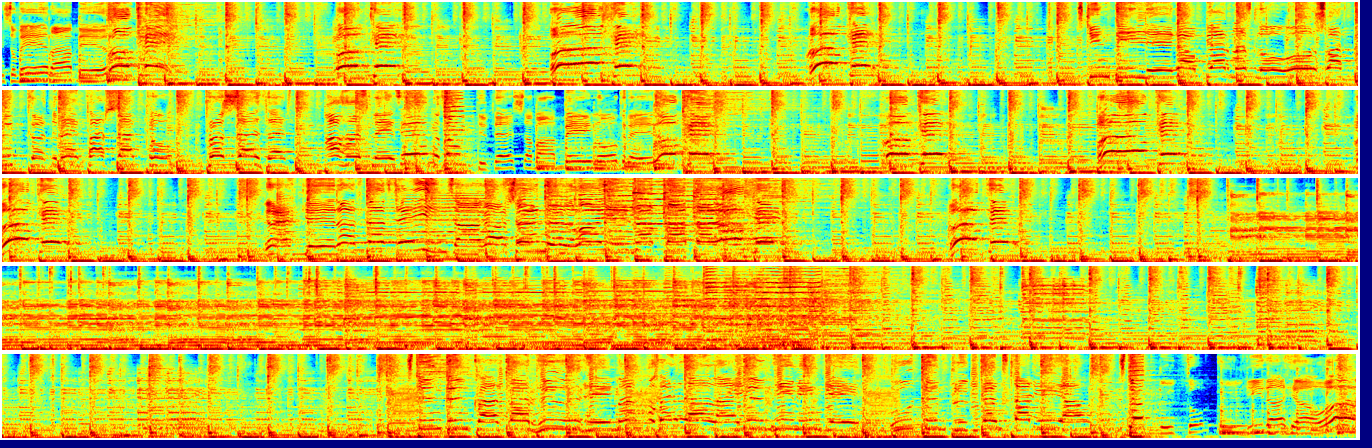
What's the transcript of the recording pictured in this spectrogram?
eins og vera ber ok. Ok. Ok. Ok. Skyndilega á bjarmansló og svartu köttu með passakló krossaði þvert á hans leið sem að til þess að var bein líða hjá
